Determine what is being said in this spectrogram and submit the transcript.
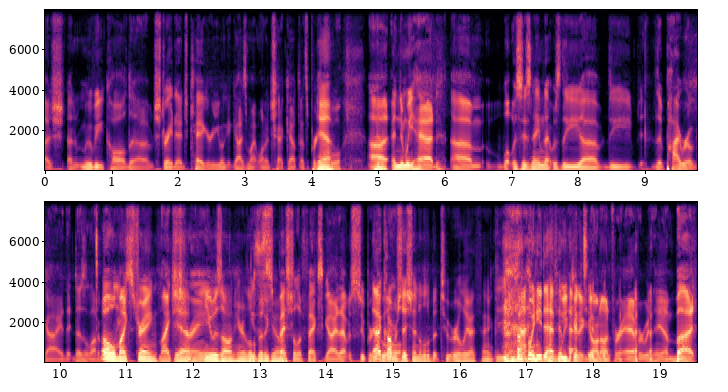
a, a, movie called uh, Straight Edge Kegger. You guys might want to check out. That's pretty Yeah. cool. Uh, And then we had, um, what was his name? That was the uh, the the pyro guy that does a lot of. Oh. Mike Strain. Mike yeah, Strain. He was on here a little He's bit ago. special effects guy. That was super that cool. conversation a little bit too early, I think. we need to have him. we could have gone on forever with him. But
